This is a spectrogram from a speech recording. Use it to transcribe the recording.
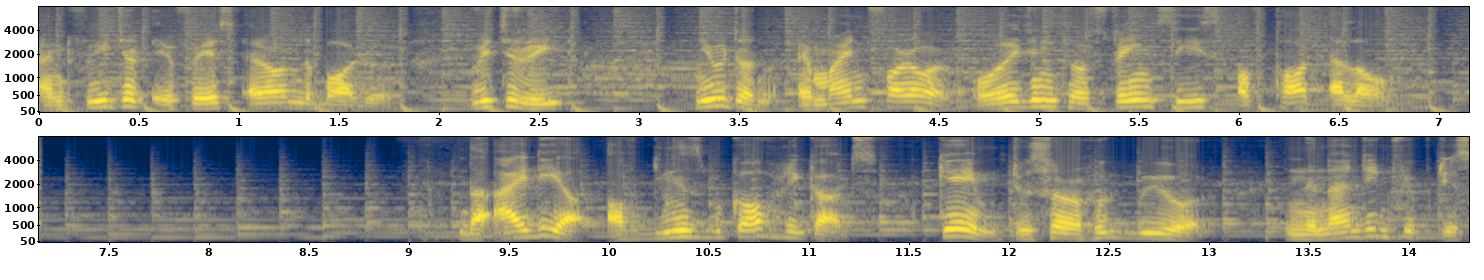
and featured a face around the border, which read, Newton, a mind forever, voyaging through strange seas of thought alone. The idea of Guinness Book of Records came to Sir Hugh Beaver in the 1950s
